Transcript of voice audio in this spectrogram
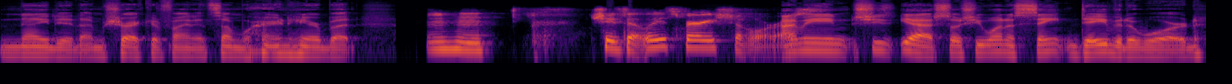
knighted. I'm sure I could find it somewhere in here, but She's at least very chivalrous. I mean, she's yeah. So she won a Saint David Award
